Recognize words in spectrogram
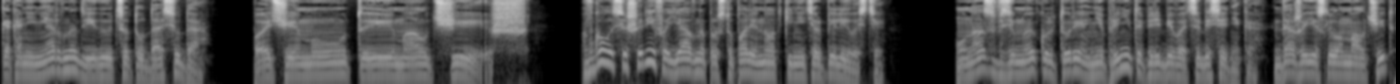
как они нервно двигаются туда-сюда. «Почему ты молчишь?» В голосе шерифа явно проступали нотки нетерпеливости. «У нас в земной культуре не принято перебивать собеседника. Даже если он молчит,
